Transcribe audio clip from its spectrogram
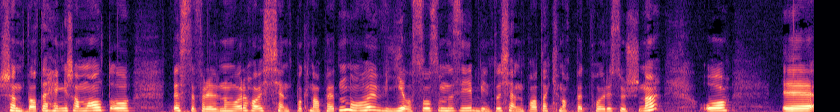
skjønte at det henger sammen med alt. Og besteforeldrene våre har jo kjent på knappheten. Nå har vi også som du sier, begynt å kjenne på at det er knapphet på ressursene. Og eh,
